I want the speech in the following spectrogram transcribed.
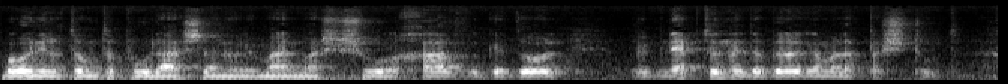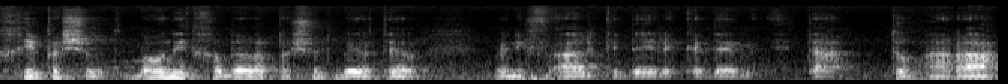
בואו נרתום את הפעולה שלנו למען משהו שהוא רחב וגדול, ונפטון מדבר גם על הפשטות, הכי פשוט. בואו נתחבר לפשוט ביותר ונפעל כדי לקדם את הטוהרה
